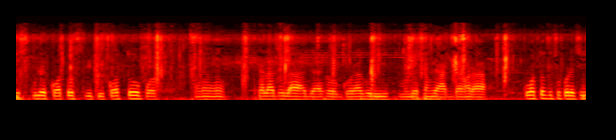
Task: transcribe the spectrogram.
এই স্কুলে কত স্মৃতি, কত মানে খেলাধুলা, যাই হোক, ঘোরাঘুরি, বন্ধুদের সঙ্গে আড্ডা মারা, কত কিছু করেছি,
